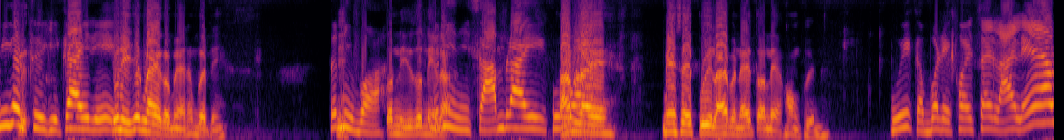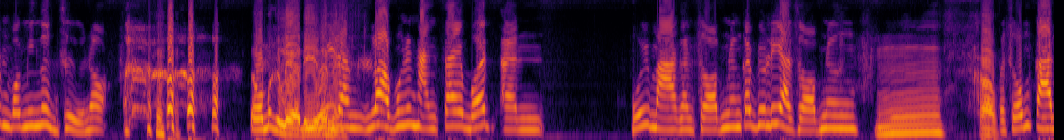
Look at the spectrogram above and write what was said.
มีเงินซื้อขี้ไก่เด้อยู่นี่จังไรก่อนแม่ทั้งเบิดนี่ตัวนี้บ่ต้นนี้ต้นตันี้วล่ะนี้นี่สามไร่กูตามว่าไรแม่ใส่ปุ๋ยหลายปานใดตอนแรกห้องพื้นปุ๋ยก็บ่ได้ค่อยใส่หลายแล้วมันบ่มีเงินซื้อเนาะ แต่ว่ามันก็เหลือดีปุ๋นะยเนี่ยนั่นรอบมื้อนึงหันใส่เบิดอันปุ๋ยมากันสอบหนึงกับยูเรียสอบหนึงอืมครับผสมกัน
